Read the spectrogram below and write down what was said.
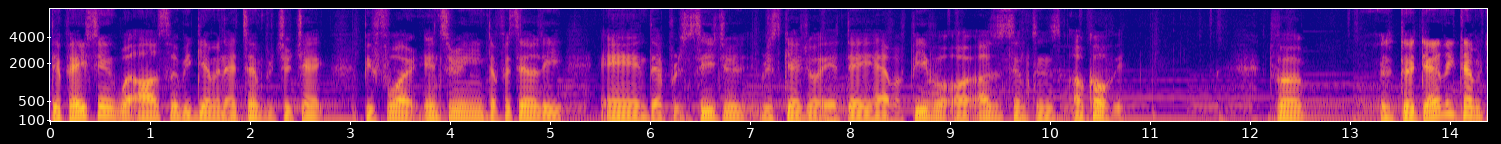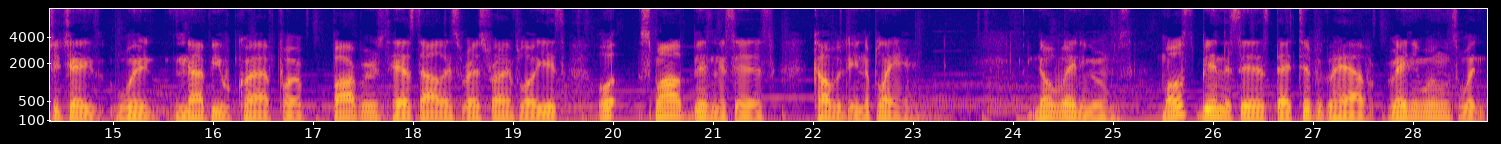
The patient will also be given a temperature check before entering the facility and the procedure rescheduled if they have a fever or other symptoms of COVID. For the daily temperature checks would not be required for barbers, hairstylists, restaurant employees, or small businesses covered in the plan. No waiting rooms. Most businesses that typically have waiting rooms would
